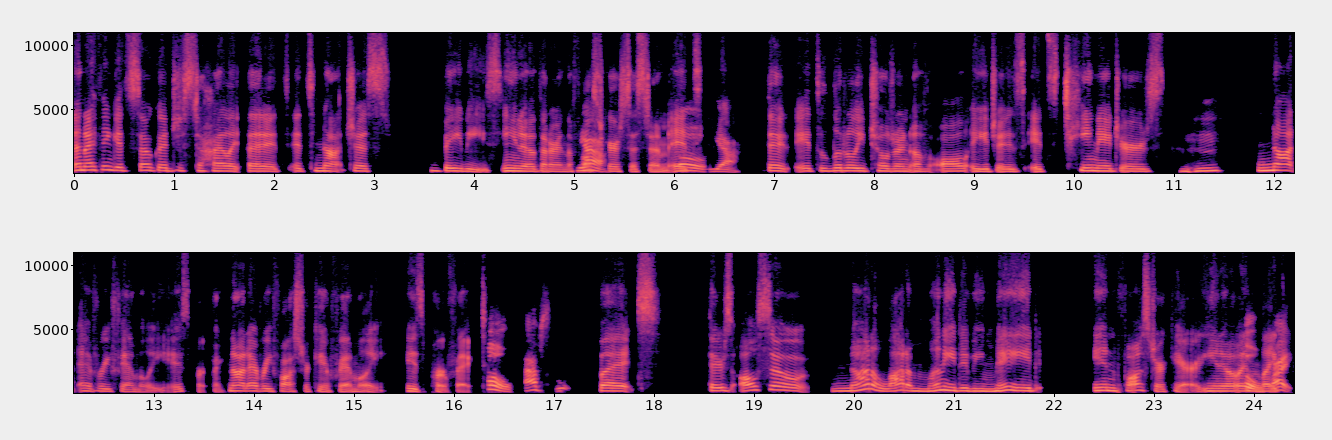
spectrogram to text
And I think it's so good just to highlight that it's it's not just babies, you know, that are in the Yeah. foster care system. It's oh yeah. that it's literally children of all ages. It's teenagers. hmm Not every family is perfect. Not every foster care family is perfect. Oh, absolutely. But there's also not a lot of money to be made in foster care, you know, and Oh, like right.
